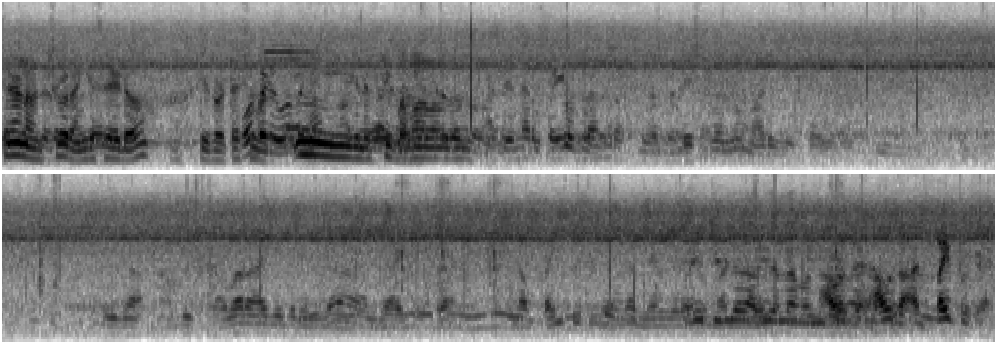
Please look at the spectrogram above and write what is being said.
ಸರಿ ಒಂಚೂರು ಹಂಗೆ ಸೈಡು ಈ ರೊಟೇಷನ್ ಹಿಂಗೆ ಲೆಫ್ಟಿಗೆ ಈಗ ಅದು ಕವರ್ ಆಗಿದ್ದರಿಂದ ನಾವು ಪೈಪ್ ಹೌದು ಹೌದು, ಅದು ಪೈಪ್ ಸರ್.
